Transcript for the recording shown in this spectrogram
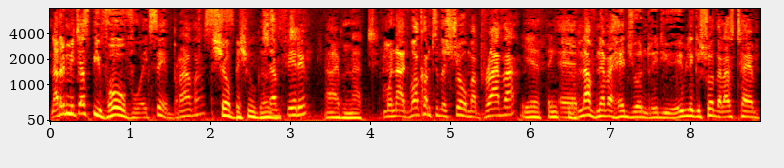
Now let me just be Volvo, say brothers. Sure, Beshuga. Shamfiri. I'm not. Monad, welcome to the show, my brother. Yeah, thank you. Uh, and I've never heard you on radio. You like sure the last time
